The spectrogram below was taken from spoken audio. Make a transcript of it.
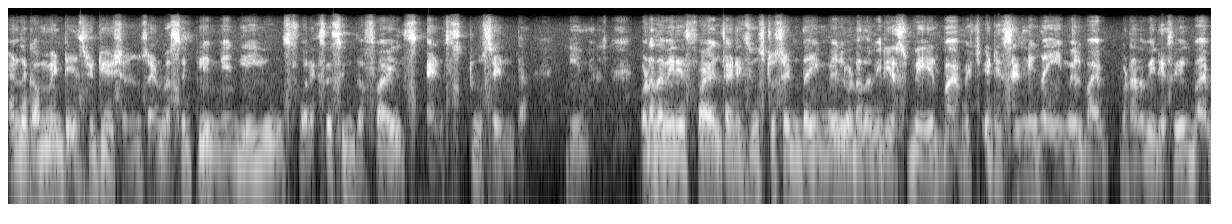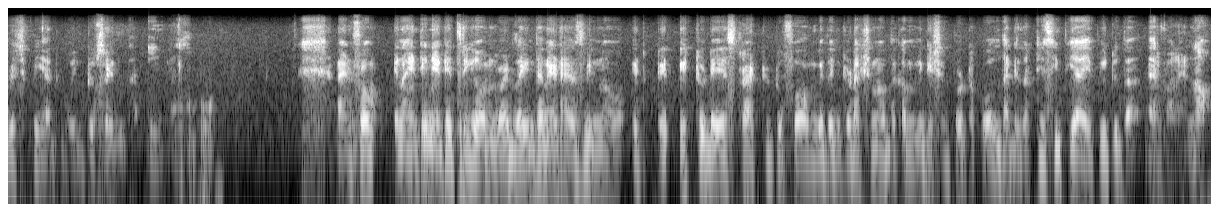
and the government institutions, and was simply mainly used for accessing the files and to send the email. What are the various files that is used to send the email? What are the various ways by which it is sending the email? By what are the various ways by which we are going to send the email? And from 1983 onwards, the internet has been know it, it, it, today started to form with the introduction of the communication protocol that is the TCP/IP to the ARPANET. Now,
